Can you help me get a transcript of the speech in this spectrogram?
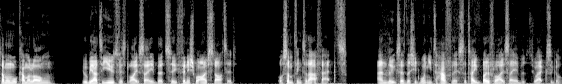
someone will come along who will be able to use this lightsaber to finish what I've started, or something to that effect. And Luke says that she'd want you to have this, to take both lightsabers to Exegol.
